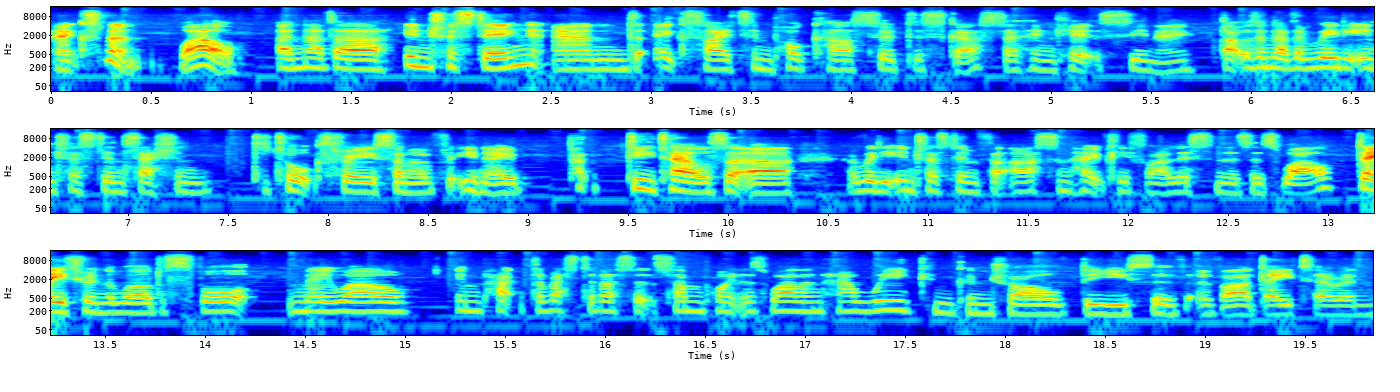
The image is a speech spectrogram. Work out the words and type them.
Excellent. Well, another interesting and exciting podcast to discuss. I think it's, you know, that was another really interesting session to talk through some of, you know, p- details that are, are really interesting for us and hopefully for our listeners as well. Data in the world of sport may well impact the rest of us at some point as well and how we can control the use of, of our data and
